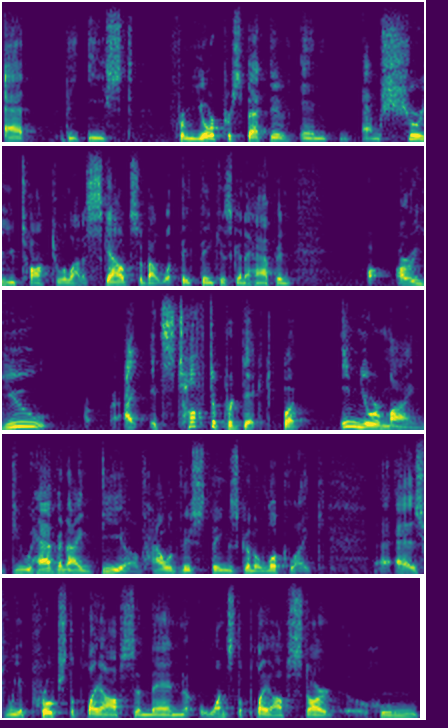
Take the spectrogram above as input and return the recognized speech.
at the East from your perspective, and I'm sure you talk to a lot of scouts about what they think is going to happen. Are you I, it's tough to predict, but in your mind, do you have an idea of how this thing's going to look like as we approach the playoffs? And then once the playoffs start, who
